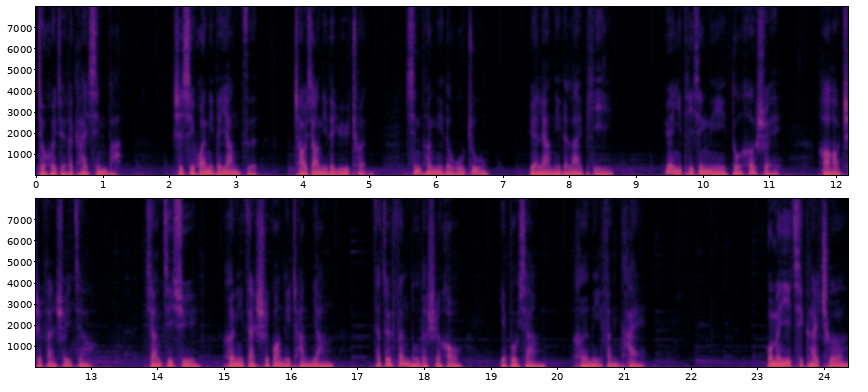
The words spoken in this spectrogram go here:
就会觉得开心吧？是喜欢你的样子。嘲笑你的愚蠢，心疼你的无助，原谅你的赖皮，愿意提醒你多喝水，好好吃饭睡觉，想继续和你在时光里徜徉，在最愤怒的时候，也不想和你分开。我们一起开车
